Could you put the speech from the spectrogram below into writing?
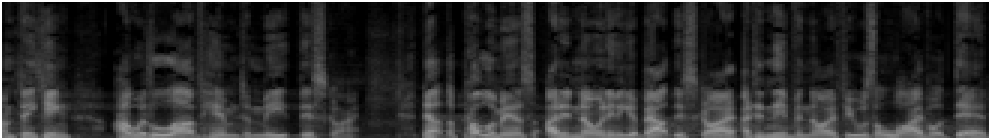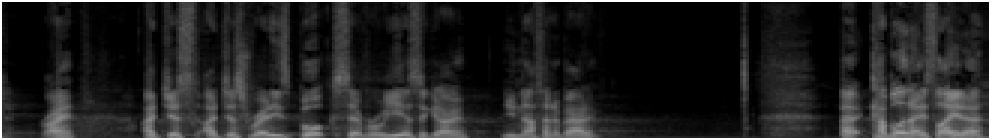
I'm thinking, I would love him to meet this guy. Now, the problem is, I didn't know anything about this guy. I didn't even know if he was alive or dead, right? I just, I just read his book several years ago, knew nothing about him. A couple of days later,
